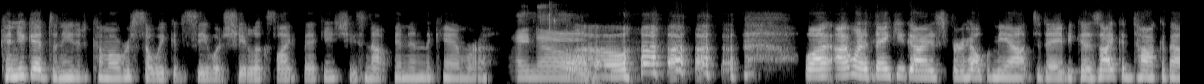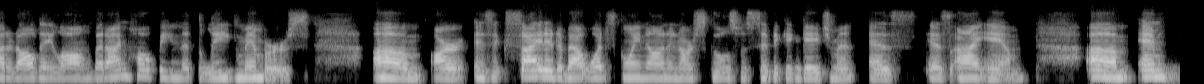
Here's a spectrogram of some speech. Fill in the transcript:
Can you get Danita to come over so we could see what she looks like, Becky? She's not been in the camera. I know. Well, I, I want to thank you guys for helping me out today because I could talk about it all day long, but I'm hoping that the league members um, are as excited about what's going on in our schools with civic engagement as, as I am. Um, and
